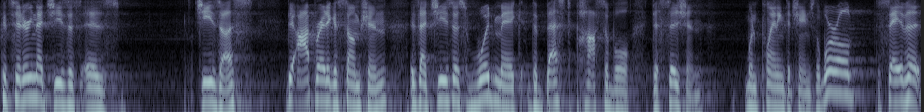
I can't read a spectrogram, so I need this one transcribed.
considering that Jesus is Jesus, the operating assumption is that Jesus would make the best possible decision when planning to change the world, to save it,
